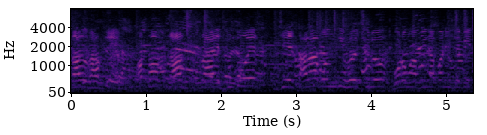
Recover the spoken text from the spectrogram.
কাল রাতে? অর্থাৎ রাত প্রায় দুটোয় যে তালাবন্দি হয়েছিল বড়মা বিনাপানি দেবীর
